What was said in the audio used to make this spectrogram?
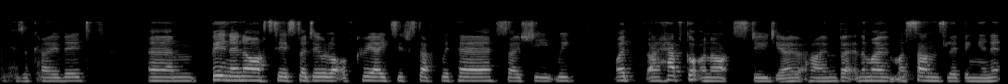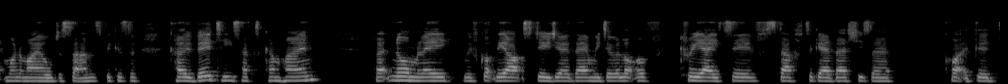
because of COVID. Um, being an artist, I do a lot of creative stuff with her. So she, we, I, I have got an art studio at home, but at the moment my son's living in it, one of my older sons, because of COVID, he's had to come home. But normally we've got the art studio there, and we do a lot of creative stuff together. She's a quite a good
